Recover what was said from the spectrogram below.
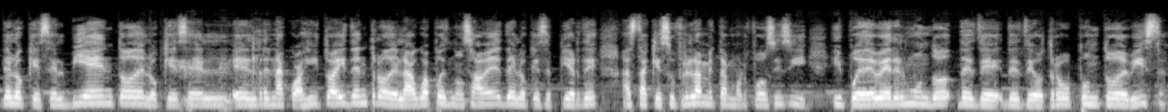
de lo que es el viento, de lo que es el, el renacuajito ahí dentro del agua, pues no sabe de lo que se pierde hasta que sufre la metamorfosis y, y puede ver el mundo desde, desde otro punto de vista.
